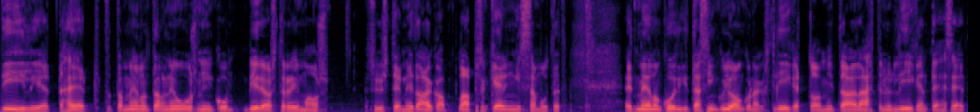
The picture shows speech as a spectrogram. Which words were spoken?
diiliä, että hei, että tota, meillä on tällainen uusi niin kuin videostriimaussysteemi, että aika lapsen kengissä, mutta et, et meillä on kuitenkin tässä niin jonkunnäköistä liiketoimintaa lähtenyt liikenteeseen. Et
